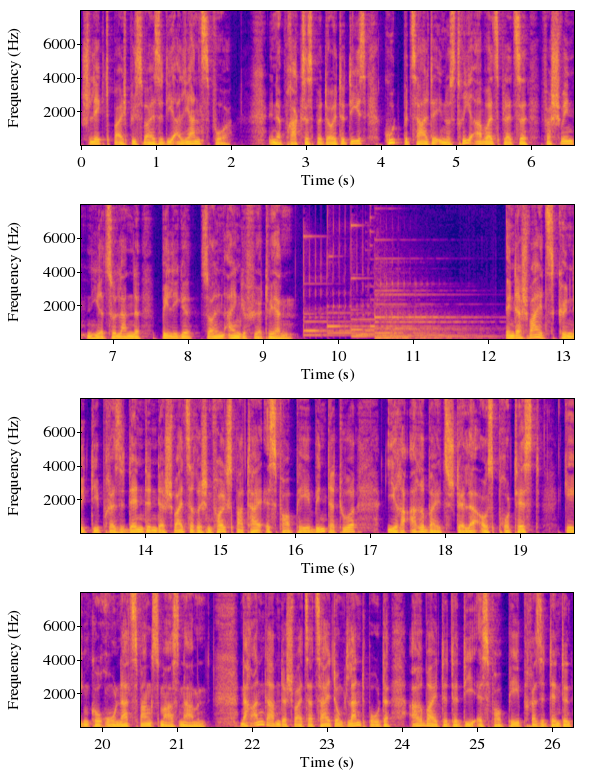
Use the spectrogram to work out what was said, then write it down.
schlägt beispielsweise die Allianz vor. In der Praxis bedeutet dies, gut bezahlte Industriearbeitsplätze verschwinden hierzulande, billige sollen eingeführt werden. In der Schweiz kündigt die Präsidentin der Schweizerischen Volkspartei SVP Winterthur ihre Arbeitsstelle aus Protest gegen Corona-Zwangsmaßnahmen. Nach Angaben der Schweizer Zeitung Landbote arbeitete die SVP-Präsidentin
